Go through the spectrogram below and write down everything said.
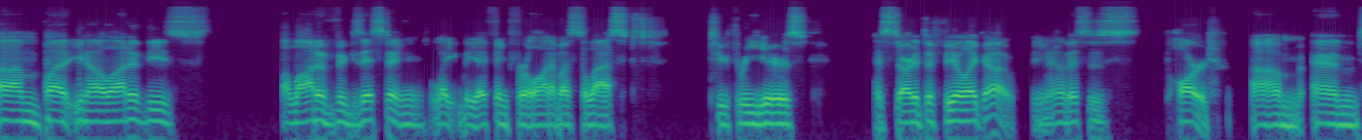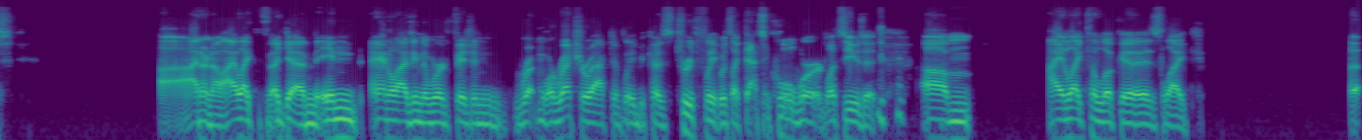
Um, but, you know, a lot of these, a lot of existing lately, I think for a lot of us, the last two, three years has started to feel like, oh, you know, this is hard. Um, and, I don't know. I like again in analyzing the word fission re- more retroactively because truthfully it was like that's a cool word. Let's use it. um, I like to look at it as like a,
